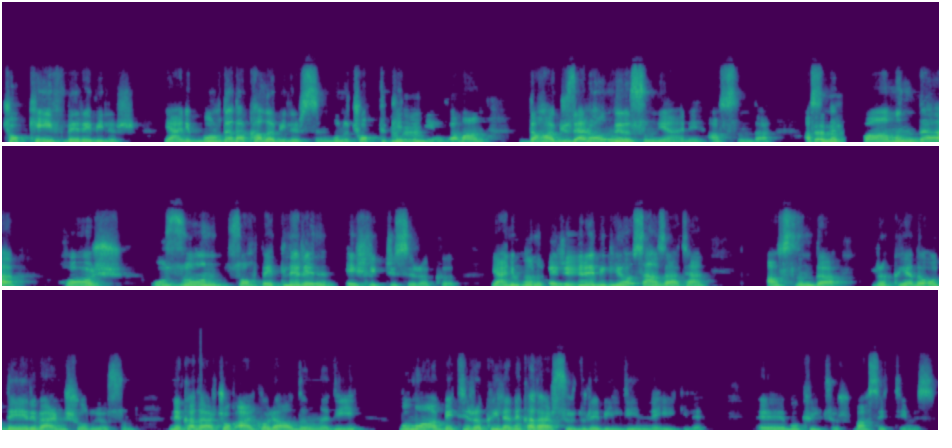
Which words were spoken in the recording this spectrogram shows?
çok keyif verebilir. Yani burada da kalabilirsin. Bunu çok tükettiğin Hı-hı. zaman daha güzel olmuyorsun yani aslında. Aslında Tabii. devamında hoş, uzun sohbetlerin eşlikçisi rakı. Yani Hı-hı. bunu becerebiliyorsan zaten aslında rakıya da o değeri vermiş oluyorsun. Ne kadar çok alkol aldığınla değil, bu muhabbeti rakıyla ne kadar sürdürebildiğinle ilgili e, bu kültür bahsettiğimiz.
